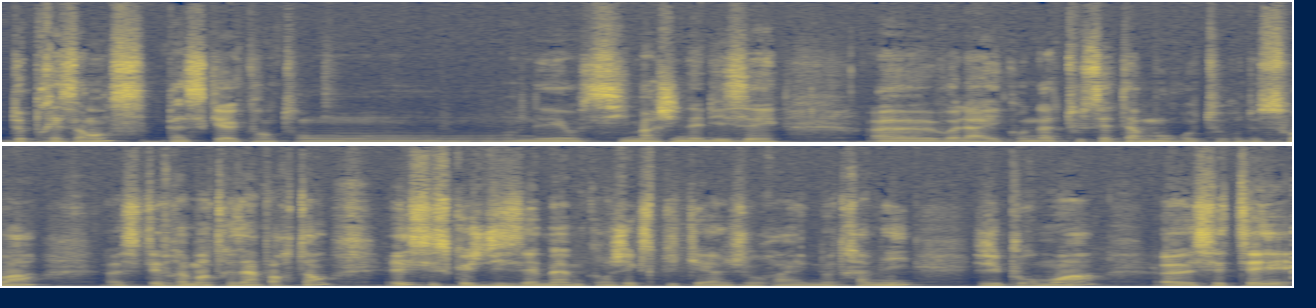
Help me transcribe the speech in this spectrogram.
de présence, parce que quand on, est aussi marginalisé, euh, voilà, et qu'on a tout cet amour autour de soi, euh, c'était vraiment très important. Et c'est ce que je disais même quand j'expliquais un jour à une autre amie. J'ai pour moi, euh, c'était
